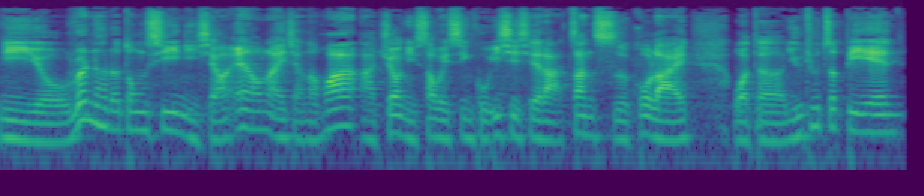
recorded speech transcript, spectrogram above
你有任何的东西你想要 add on 来讲的话啊，就要你稍微辛苦一些些啦，暂时过来我的 YouTube 这边，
